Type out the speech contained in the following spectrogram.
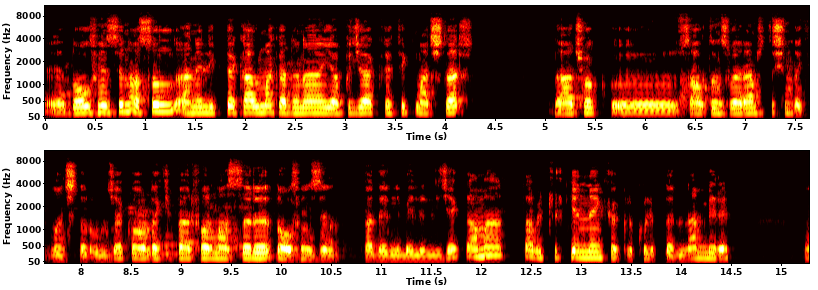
E, Dolphins'in asıl hani ligde kalmak adına yapacağı kritik maçlar daha çok e, Sultans ve Rams dışındaki maçlar olacak. Oradaki performansları Dolphins'in kaderini belirleyecek ama tabii Türkiye'nin en köklü kulüplerinden biri. E,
